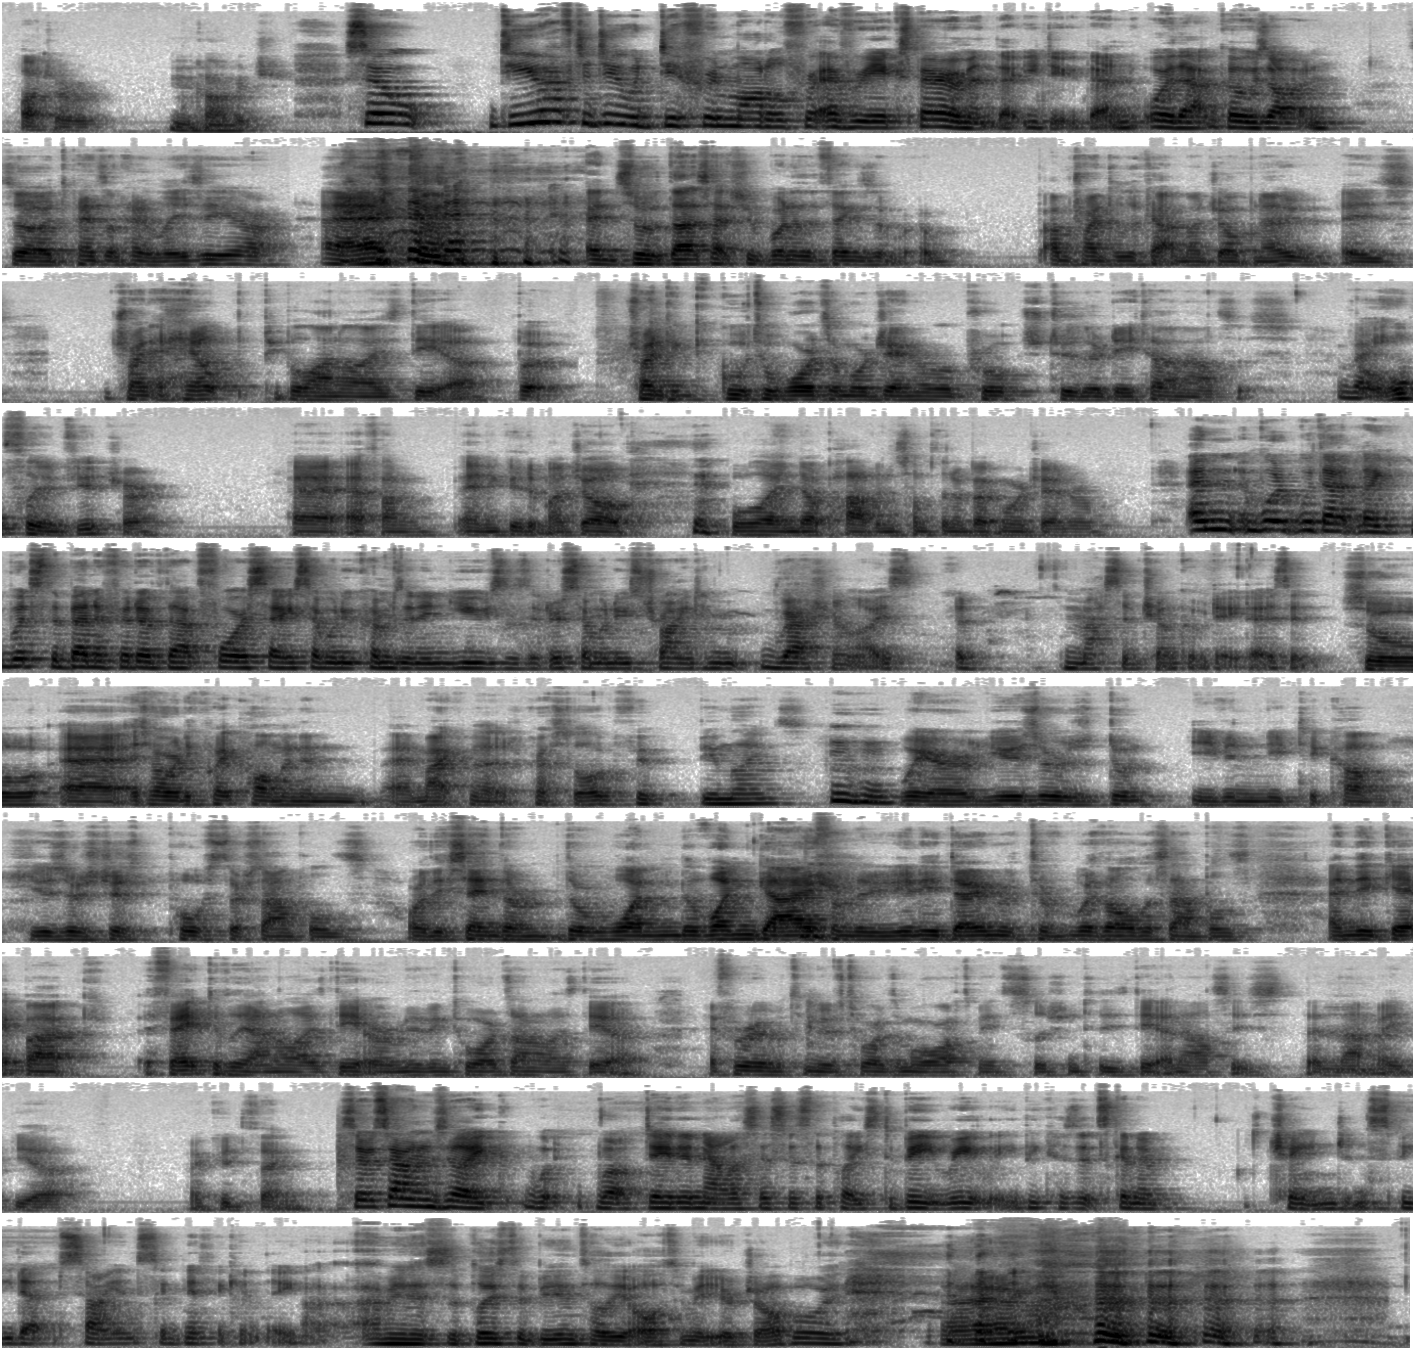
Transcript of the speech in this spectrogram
utter garbage. So, do you have to do a different model for every experiment that you do then, or that goes on? So it depends on how lazy you are. Uh, and so that's actually one of the things that I'm trying to look at in my job now is trying to help people analyze data, but trying to go towards a more general approach to their data analysis. But Right. hopefully in future, uh, if I'm any good at my job, we'll end up having something a bit more general. And what would that like? What's the benefit of that for, say, someone who comes in and uses it, or someone who's trying to rationalize a massive chunk of data? Is it? So uh, it's already quite common in uh, macromolecular crystallography beamlines, where users don't even need to come. Users just post their samples, or they send their, their one the one guy from their uni down with, to, with all the samples, and they get back effectively analysed data or moving towards analysed data. If we're able to move towards a more automated solution to these data analyses, then that might be a, a good thing. So it sounds like well, data analysis is the place to be, really, because it's going to change and speed up science significantly. I mean, it's the place to be until you automate your job away. Um,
